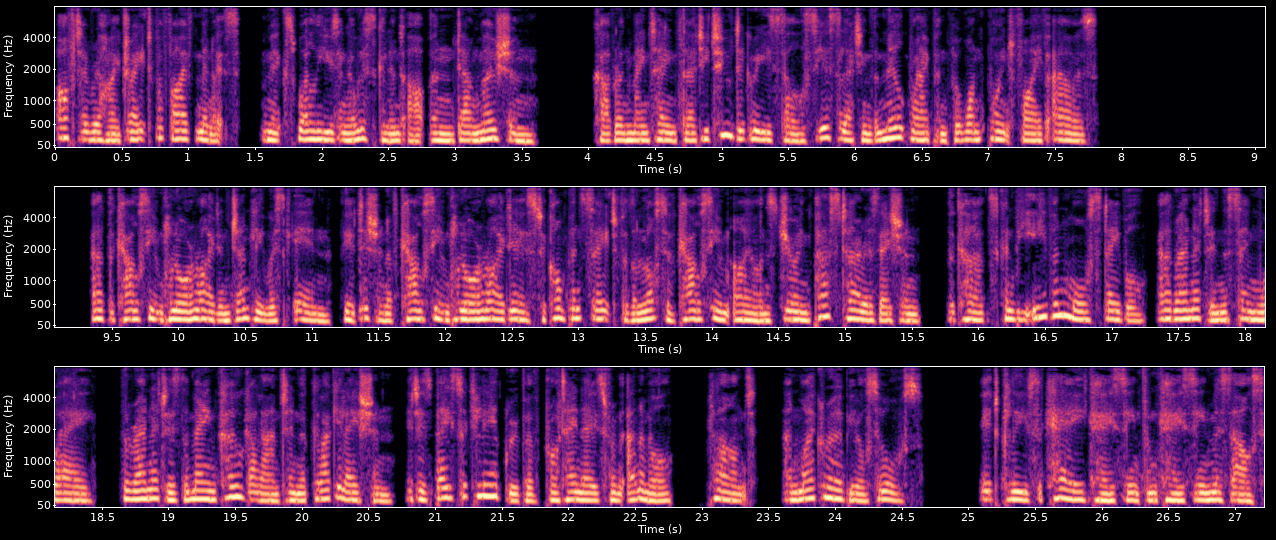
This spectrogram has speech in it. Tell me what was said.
After rehydrate for 5 minutes, mix well using a whisk and up and down motion. Cover and maintain 32 degrees Celsius letting the milk ripen for 1.5 hours. Add the calcium chloride and gently whisk in. The addition of calcium chloride is to compensate for the loss of calcium ions during pasteurization. The curds can be even more stable. Add rennet in the same way. The rennet is the main coagulant in the coagulation. It is basically a group of proteinase from animal, plant, and microbial source. It cleaves the K-casein from casein micelles,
